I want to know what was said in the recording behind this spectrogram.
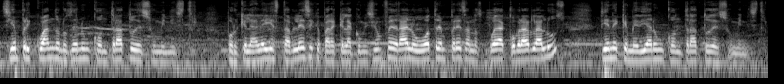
siempre y cuando nos den un contrato de suministro porque la ley establece que para que la Comisión Federal u otra empresa nos pueda cobrar la luz, tiene que mediar un contrato de suministro.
